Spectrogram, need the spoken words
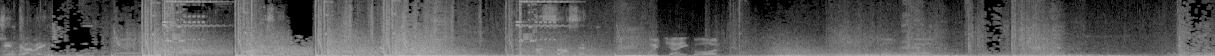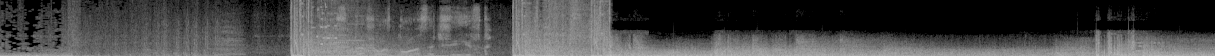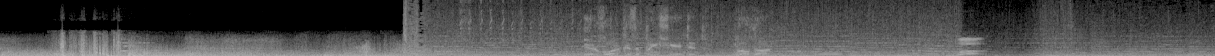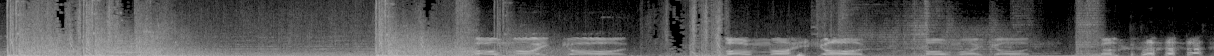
Damage incoming. Assassin. Oi, Jay, go on. Wow. Specialist bonus achieved. Work is appreciated. Well done. What? Oh my god! Oh my god! Oh my god!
